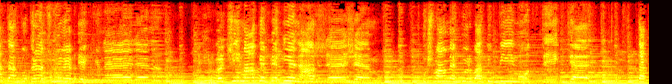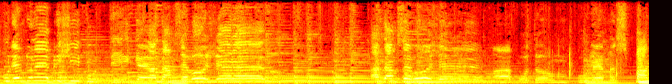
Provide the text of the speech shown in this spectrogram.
A tak pokračuje pěkný den. Vlčí máke pěkně nařežem. Máme kurva tupý motyke. Tak půjdem do nejbližší putýke a tam se ožerem. A tam se ožerem a potom půjdem spát.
